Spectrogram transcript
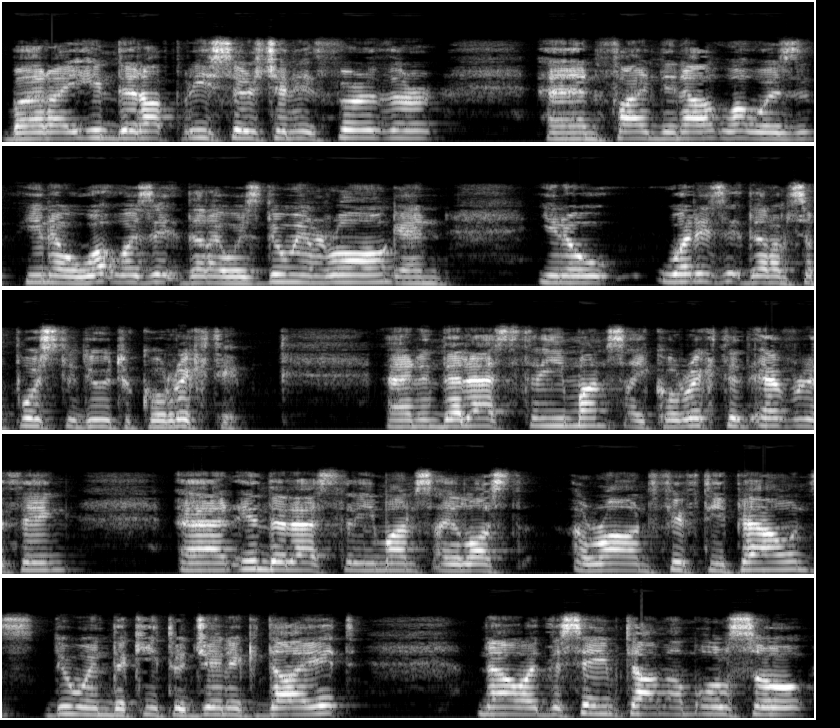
But I ended up researching it further and finding out what was you know what was it that I was doing wrong and you know what is it that I'm supposed to do to correct it. And in the last three months I corrected everything. And in the last three months I lost around 50 pounds doing the ketogenic diet. Now at the same time I'm also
